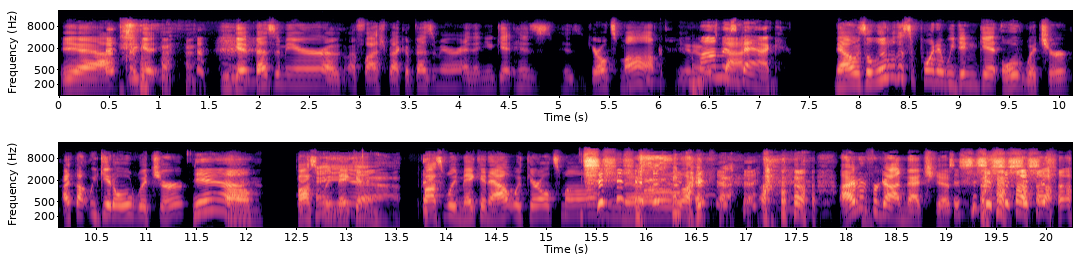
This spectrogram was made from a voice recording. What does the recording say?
Yeah, you get you get Vesemir, a, a flashback of Vesemir, and then you get his his Geralt's mom. You know, Mom is back. Now I was a little disappointed we didn't get Old Witcher. I thought we'd get Old Witcher. Yeah. Um, possibly Hey, making yeah. possibly making out with Geralt's mom. You know, like I haven't forgotten that shit. so,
